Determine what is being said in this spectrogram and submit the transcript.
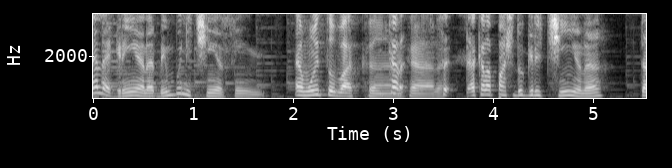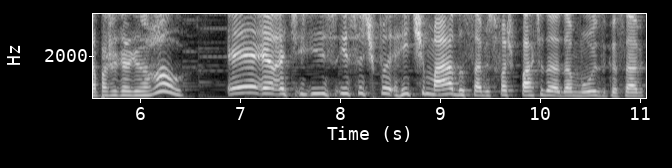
Bem alegrinha, né? Bem bonitinha, assim. É muito bacana, cara. Cara, cê- é aquela parte do gritinho, né? Tem a parte do grita, oh! É, é, isso, isso é tipo ritmado, sabe? Isso faz parte da, da música, sabe?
